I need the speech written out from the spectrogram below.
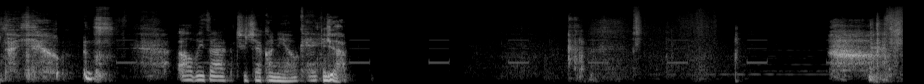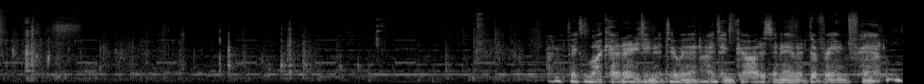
Thank you. I'll be back to check on you, okay? Yeah. I don't think luck had anything to do with it. I think God is an Anna Devane fan.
